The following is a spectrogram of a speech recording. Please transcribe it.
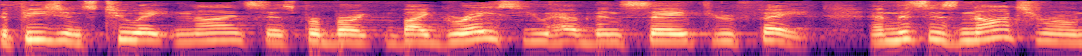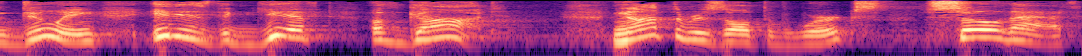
Ephesians 2, 8, and 9 says, For by, by grace you have been saved through faith. And this is not your own doing, it is the gift of God, not the result of works, so that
